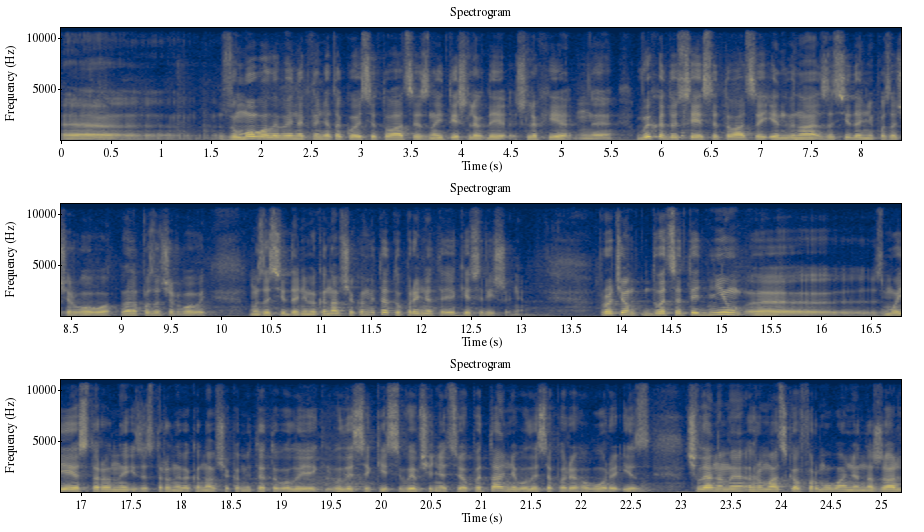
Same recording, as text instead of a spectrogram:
е, зумовили виникнення такої ситуації, знайти шляхи, шляхи е, виходу з цієї ситуації і на засіданні позачергового на позачерговому засіданні виконавчого комітету прийняти якесь рішення. Протягом 20 днів е, з моєї сторони і зі сторони виконавчого комітету вели, велися якісь вивчення цього питання, велися переговори із членами громадського формування. На жаль,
